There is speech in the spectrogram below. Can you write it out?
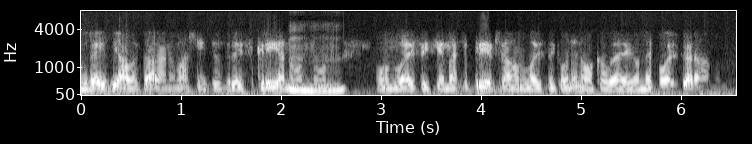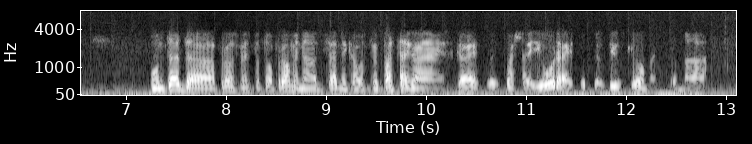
uzreiz jālaiž ārā no mašīnas, es uzreiz skrienu, un, un, un lai es visiem esmu priekšā, un lai es neko nenokavēju un nepalaidu garām. Un, Un tad, uh, protams, mēs pa to promenādu Cernikavas tur pastaigājāmies skaisti līdz pašai jūrai, tur divas kilometrus. Un, uh,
